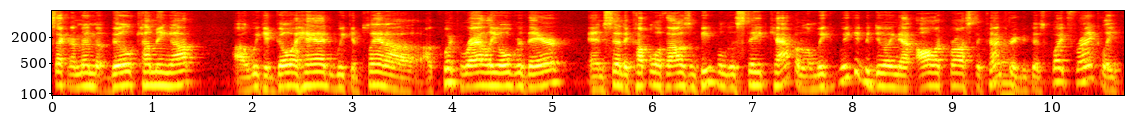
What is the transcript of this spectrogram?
Second Amendment bill coming up, uh, we could go ahead. We could plan a, a quick rally over there and send a couple of thousand people to the state capitol, and we we could be doing that all across the country because, quite frankly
